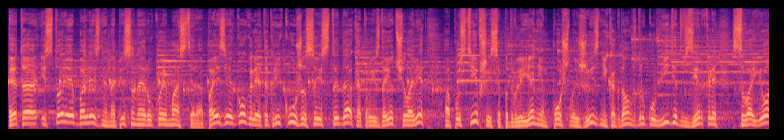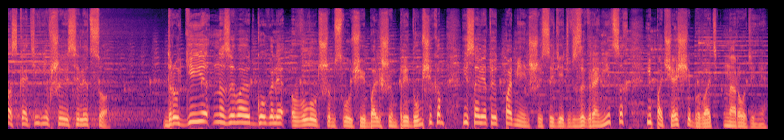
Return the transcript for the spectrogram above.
Это история болезни, написанная рукой мастера. Поэзия Гоголя – это крик ужаса и стыда, который издает человек, опустившийся под влиянием пошлой жизни, когда он вдруг увидит в зеркале свое оскотинившееся лицо. Другие называют Гоголя в лучшем случае большим придумщиком и советуют поменьше сидеть в заграницах и почаще бывать на родине.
